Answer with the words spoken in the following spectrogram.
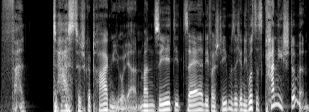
fantastisch getragen, Julian. Man sieht die Zähne, die verschieben sich und ich wusste, es kann nicht stimmen,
